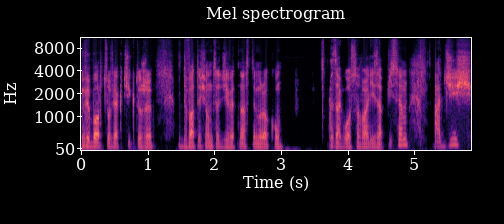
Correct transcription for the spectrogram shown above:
wyborców, jak ci, którzy w 2019 roku zagłosowali za pisem, a dziś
